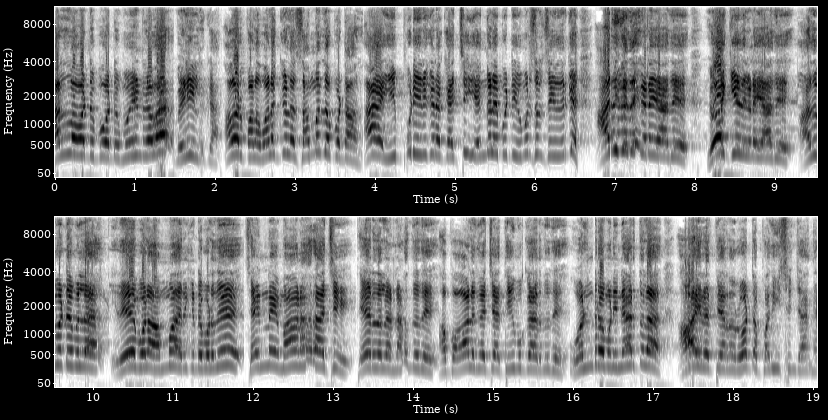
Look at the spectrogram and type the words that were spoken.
கள்ள கள்ள ஓட்டு போட்டு முயன்றவர் வெளியில் இருக்கார். அவர் பல வழக்குல சம்பந்தப்பட்டார். இப்படி இருக்கிற கட்சி எங்களை பற்றி விமர்சனம் செய்வதற்கு அருகதை கிடையாது யோக்கியது கிடையாது. அது மட்டும் இல்ல இதே போல அம்மா இருக்கின்ற பொழுது சென்னை மாநகராட்சி தேர்தல் நடந்தது. அப்ப ஆளுங்கட்சியா திமுக இருந்தது. ஒன்றரை மணி நேரத்துல ஆயிரத்தி இருநூறு ஓட்டை பதிவு செஞ்சாங்க.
